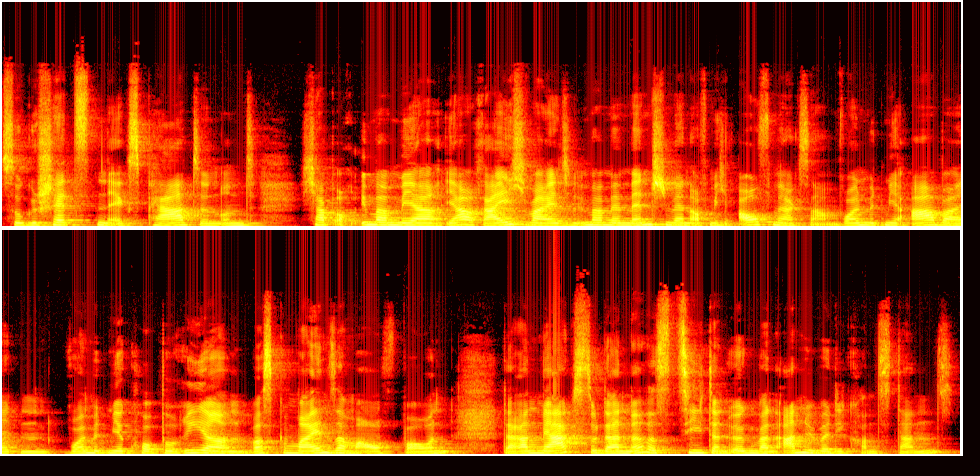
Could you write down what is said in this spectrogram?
zur geschätzten Expertin und ich habe auch immer mehr ja, Reichweite, immer mehr Menschen werden auf mich aufmerksam, wollen mit mir arbeiten, wollen mit mir kooperieren, was gemeinsam aufbauen. Daran merkst du dann, ne, das zieht dann irgendwann an über die Konstanz.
